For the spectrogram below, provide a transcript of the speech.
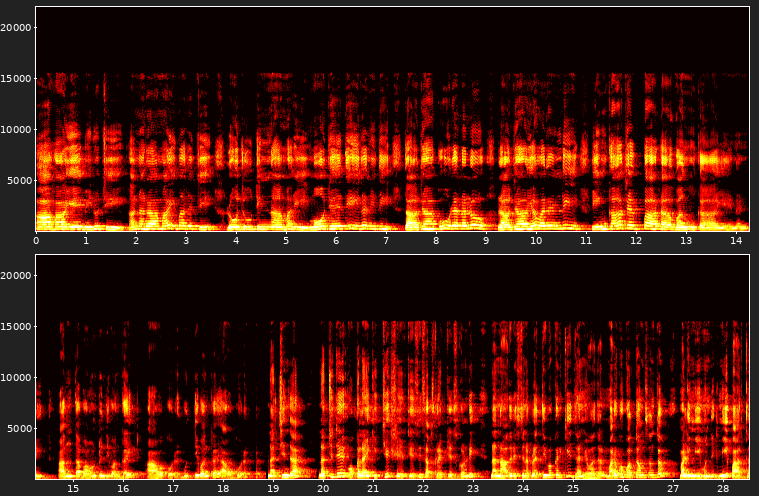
ఆహా ఏమి రుచి అనరామై మరచి. రోజు తిన్నా మరి మోజే తీరనిది. తాజా కూరలలో రాజా ఎవరండి? ఇంకా చెప్పాల వంకాయేనండి. అంత బాగుంటుంది వంకాయ. ఆవకూర గుత్తి వంకాయ ఆవకూర. నచ్చిందా? నచ్చితే ఒక లైక్ ఇచ్చి షేర్ చేసి సబ్స్క్రైబ్ చేసుకోండి. నన్ను ఆదరిస్తున్న ప్రతి ఒక్కరికి ధన్యవాదాలు. మరొక కొత్త అంశంతో మళ్ళీ మీ ముందుకి మీ పార్త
